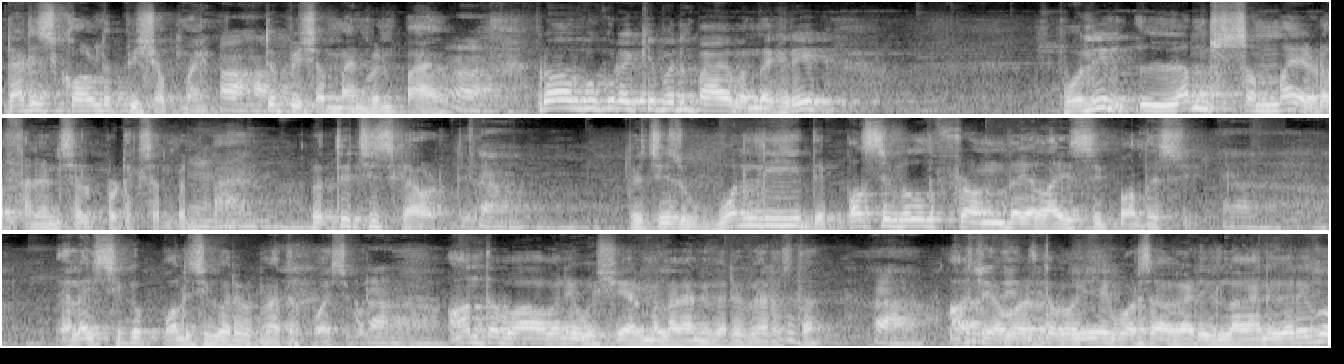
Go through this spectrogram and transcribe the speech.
That is called the peace of mind त्यो पिस अफ माइन्ड पनि पायो। र अर्को कुरा के पनि पायो भन्दाखेरि भोलि लम्पसम्म एउटा फाइनेन्सियल प्रोटेक्सन पनि पायो। र त्यो चिज कहाँबाट दियो। त्यो चिज only the possible from the LIC policy एलआइसीको पोलिसी गऱ्यो भने मात्र पोसिबल अन्त भयो भने ऊ सेयरमा लगानी गरेको हेर्नुहोस् त अस्ति अब तपाईँको एक वर्ष अगाडि लगानी गरेको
